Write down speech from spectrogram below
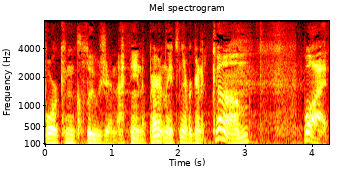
for conclusion i mean apparently it's never going to come but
